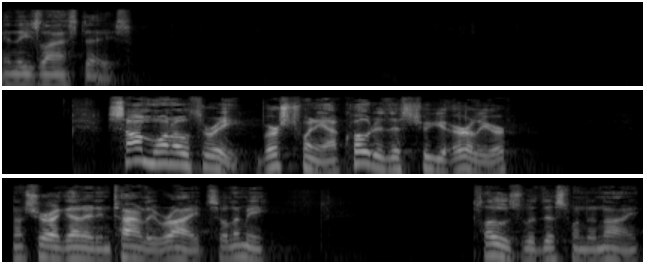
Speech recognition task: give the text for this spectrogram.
in these last days. Psalm 103, verse 20. I quoted this to you earlier. Not sure I got it entirely right, so let me close with this one tonight.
